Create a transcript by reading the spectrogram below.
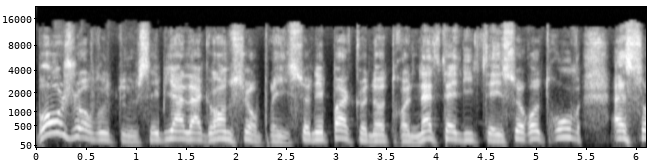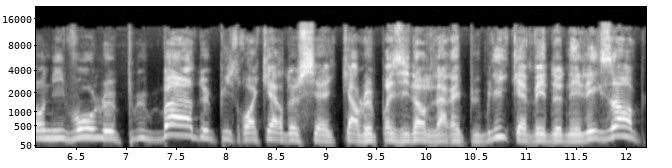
bonjour vous tous. Eh bien la grande surprise, ce n'est pas que notre natalité se retrouve à son niveau le plus bas depuis trois quarts de siècle, car le président de la République avait donné l'exemple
